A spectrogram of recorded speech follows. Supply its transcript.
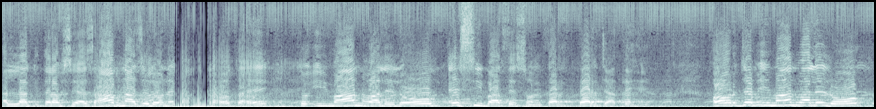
اللہ کی طرف سے عذاب نازل ہونے کا خطرہ ہوتا ہے، تو ایمان والے لوگ ایسی باتیں سن کر ڈر جاتے ہیں۔ اور جب ایمان والے لوگ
